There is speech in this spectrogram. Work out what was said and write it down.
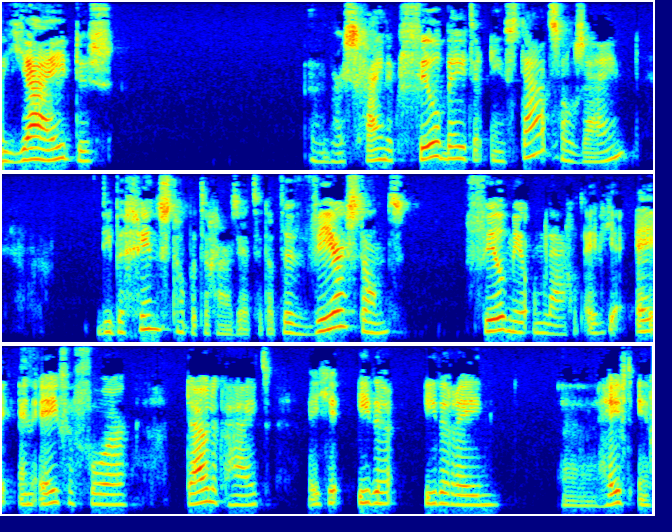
jij dus uh, waarschijnlijk veel beter in staat zal zijn die beginstappen te gaan zetten. Dat de weerstand veel meer omlaag wordt. Even, e-, en even voor duidelijkheid, weet je, ieder, iedereen uh, heeft in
